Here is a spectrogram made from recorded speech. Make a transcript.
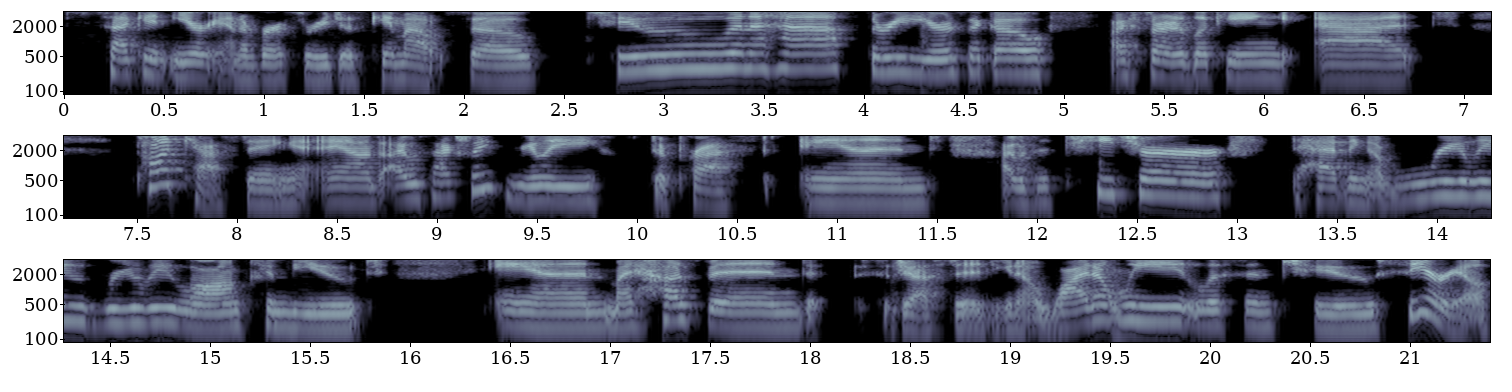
second year anniversary just came out. So two and a half, three years ago, I started looking at podcasting and I was actually really depressed and I was a teacher having a really, really long commute and my husband suggested, you know, why don't we listen to Serial?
